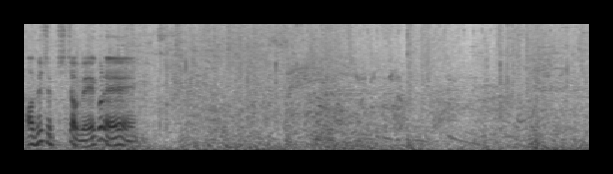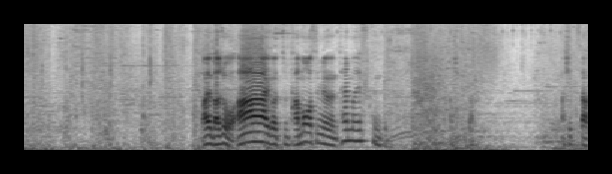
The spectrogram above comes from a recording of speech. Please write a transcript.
아 도대체 진짜 왜 그래 아 놔줘. 아 이거 좀 다 먹었으면 탈만 했을 텐데. 아쉽다. 아쉽다.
